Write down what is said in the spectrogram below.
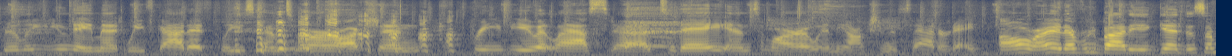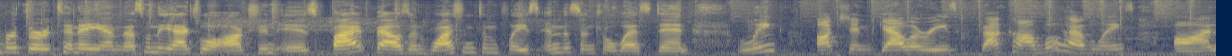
really, you name it, we've got it. Please come to our auction. Preview at last uh, today and tomorrow, and the auction is Saturday. All right, everybody. Again, December 3rd, 10 a.m. That's when the actual auction is. 5000 Washington Place in the Central West End. Link auctiongalleries.com. We'll have links on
